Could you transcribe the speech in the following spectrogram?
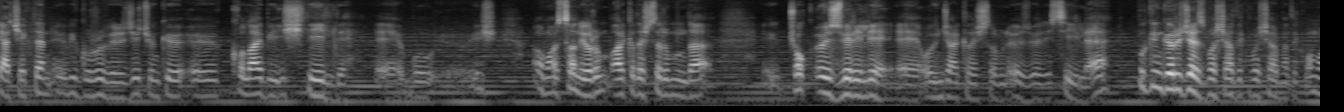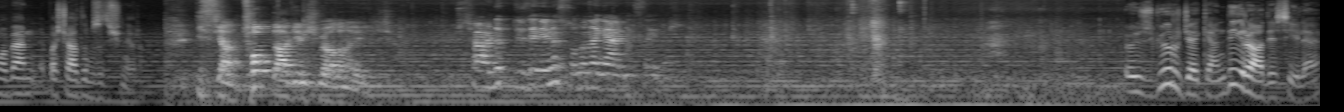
gerçekten e, bir gurur verici. Çünkü e, kolay bir iş değildi e, bu iş. Ama sanıyorum arkadaşlarımın da çok özverili, oyuncu arkadaşlarımın özverisiyle bugün göreceğiz başardık başarmadık ama ben başardığımızı düşünüyorum. İsyan çok daha geniş bir alana yayılacak. Çarlık düzeninin sonuna geldik sayılır. özgürce kendi iradesiyle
